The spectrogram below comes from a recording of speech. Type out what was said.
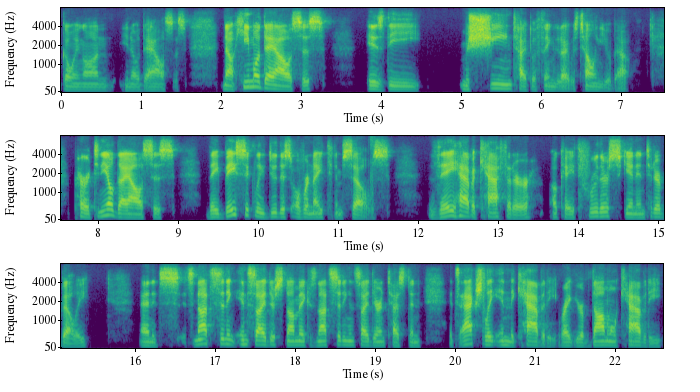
going on, you know, dialysis. Now, hemodialysis is the machine type of thing that I was telling you about. Peritoneal dialysis, they basically do this overnight to themselves they have a catheter, okay, through their skin into their belly. And it's it's not sitting inside their stomach, it's not sitting inside their intestine. It's actually in the cavity, right? Your abdominal cavity,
